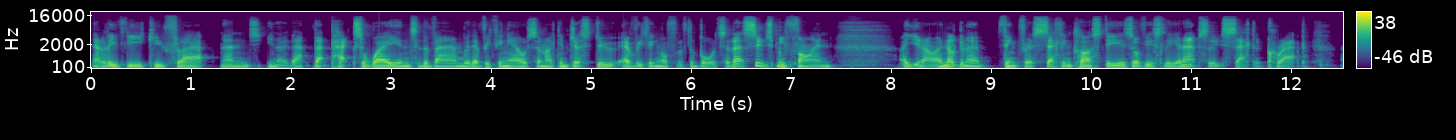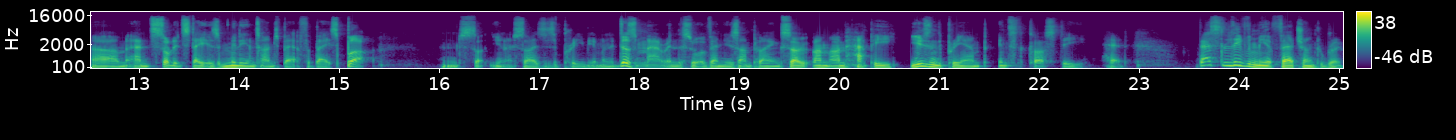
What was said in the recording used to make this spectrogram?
and leave the EQ flat, and you know that that packs away into the van with everything else, and I can just do everything off of the board. So that suits me fine. Uh, You know, I'm not going to think for a second. Class D is obviously an absolute sack of crap, um, and solid state is a million times better for bass, but and so, you know, size is a premium, and it doesn't matter in the sort of venues I'm playing. So I'm I'm happy using the preamp into the Class D head. That's leaving me a fair chunk of room.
